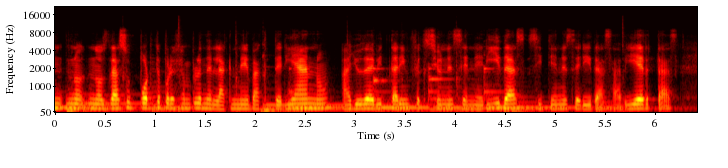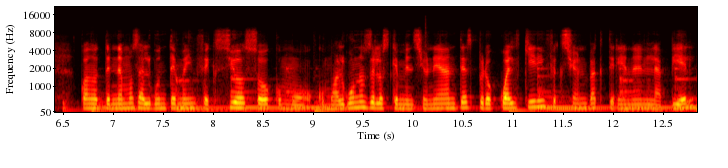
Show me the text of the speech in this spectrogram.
nos da soporte, por ejemplo, en el acné bacteriano, ayuda a evitar infecciones en heridas, si tienes heridas abiertas, cuando tenemos algún tema infeccioso, como, algunos de los que mencioné antes, pero cualquier infección bacteriana en la piel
